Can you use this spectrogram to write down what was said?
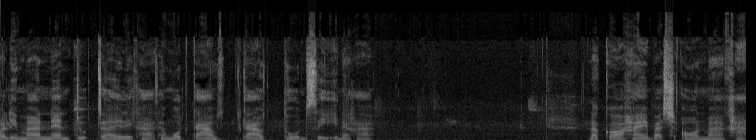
ปริมาณแน่นจุใจเลยค่ะ ทั้งหมด 9 9 โทนสีนะคะ แล้วก็ให้บัชออนมาค่ะ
